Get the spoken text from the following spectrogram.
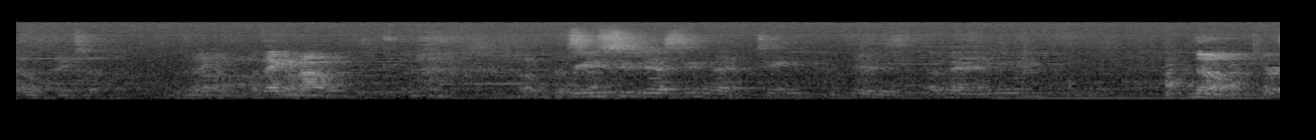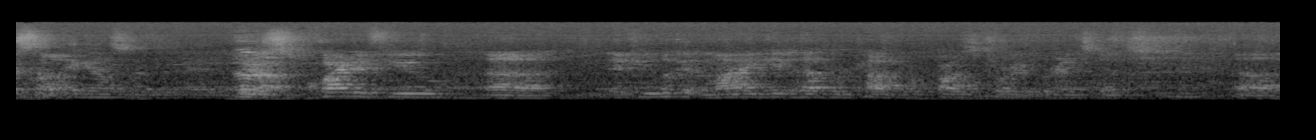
I don't think so. I think, I think I'm out. Of Were you this. suggesting that Tinc is abandoned No, or it's not. something else was abandoned? There's quite a few, uh, if you look at my GitHub repo- repository, for instance, uh,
